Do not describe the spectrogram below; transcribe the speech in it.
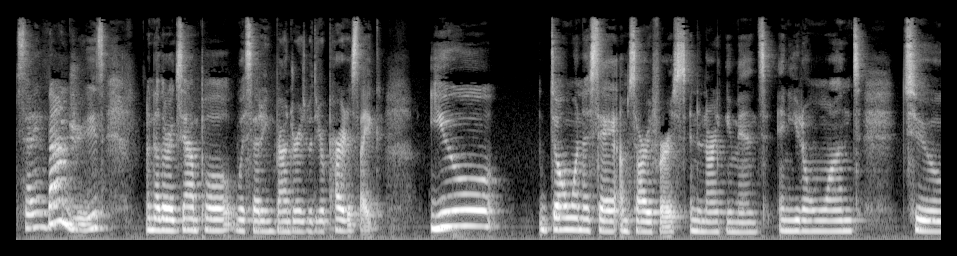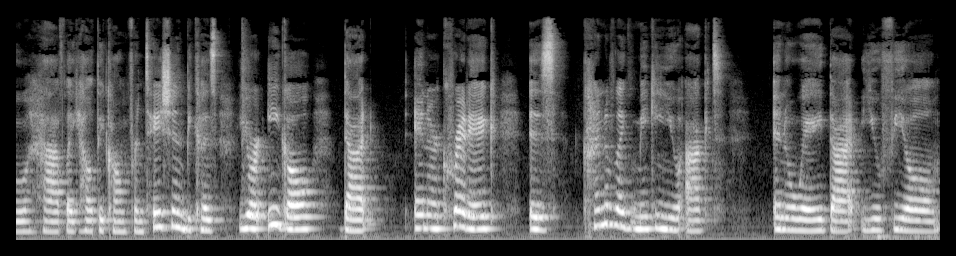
setting boundaries. Another example with setting boundaries with your part is like you don't want to say I'm sorry first in an argument and you don't want to have like healthy confrontation because your ego, that inner critic, is kind of like making you act in a way that you feel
